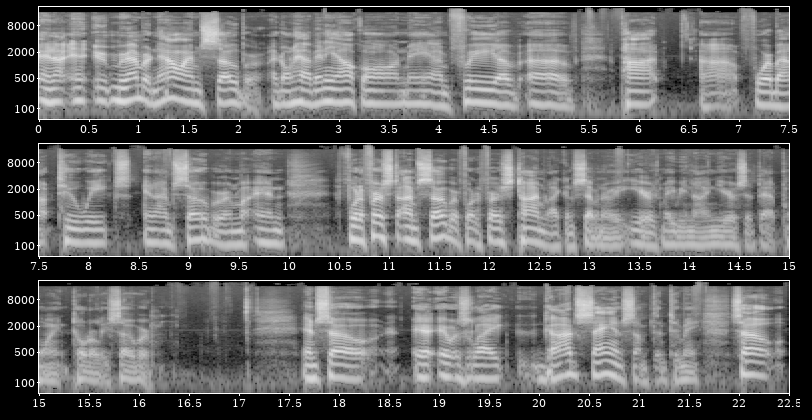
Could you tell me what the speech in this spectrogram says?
And, I, and remember, now I'm sober. I don't have any alcohol on me. I'm free of, of pot uh, for about two weeks, and I'm sober. And, my, and for the first I'm sober for the first time, like in seven or eight years, maybe nine years at that point, totally sober. And so it, it was like God saying something to me. So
